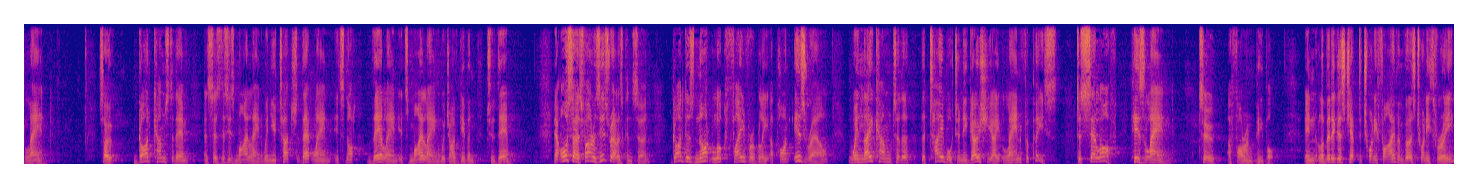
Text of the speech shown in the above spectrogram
land. So God comes to them and says, This is my land. When you touch that land, it's not their land, it's my land which I've given to them. Now, also, as far as Israel is concerned, God does not look favorably upon Israel when they come to the, the table to negotiate land for peace, to sell off his land to a foreign people. In Leviticus chapter 25 and verse 23,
